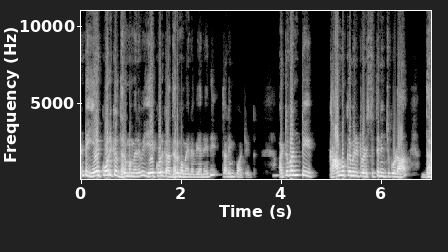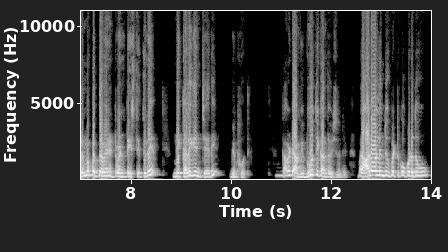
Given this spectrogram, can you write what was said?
అంటే ఏ కోరికలు ధర్మమైనవి ఏ కోరిక అధర్మమైనవి అనేది చాలా ఇంపార్టెంట్ అటువంటి కాముకమైనటువంటి స్థితి నుంచి కూడా ధర్మబద్ధమైనటువంటి స్థితిని నీ కలిగించేది విభూతి. కాబట్టి ఆ విభూతికి అంత విషయం. మరి ఆడవాళ్ళు ఎందుకు పెట్టుకోకూడదు?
